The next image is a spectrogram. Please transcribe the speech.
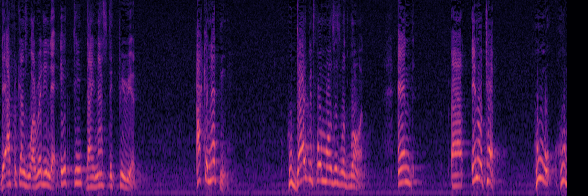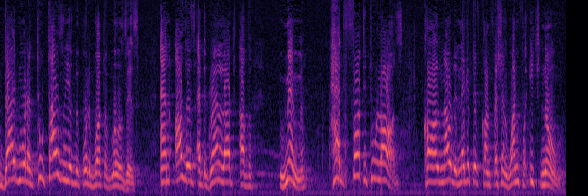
The Africans were already in the 18th dynastic period. Akhenaten, who died before Moses was born, and uh, who, who died more than 2,000 years before the birth of Moses, and others at the Grand Lodge of Mem had 42 laws called now the negative confession, one for each nome.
